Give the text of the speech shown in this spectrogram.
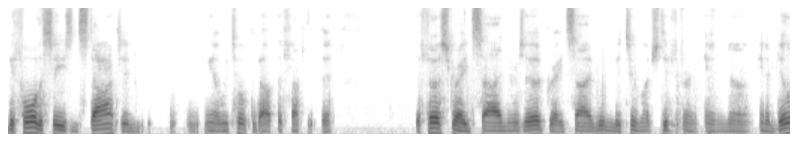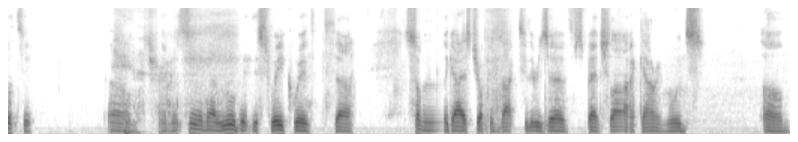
before the season started, you know, we talked about the fact that the the first grade side and the reserve grade side wouldn't be too much different in uh, in ability. Um, yeah, right. And we're seeing that a little bit this week with uh, some of the guys dropping back to the reserves bench, like Aaron Woods, um,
